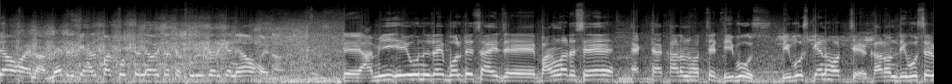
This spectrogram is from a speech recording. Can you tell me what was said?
দেওয়া হয় না। মেয়েদেরকে হেল্পার করতে নেওয়া হইতেছে, পুরুষদেরকে নেওয়া হয় না। তে আমি এই অনুযায়ী বলতে চাই যে বাংলাদেশে একটা কারণ হচ্ছে ডিভোর্স ডিভোর্স কেন হচ্ছে? কারণ ডিভোর্সের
